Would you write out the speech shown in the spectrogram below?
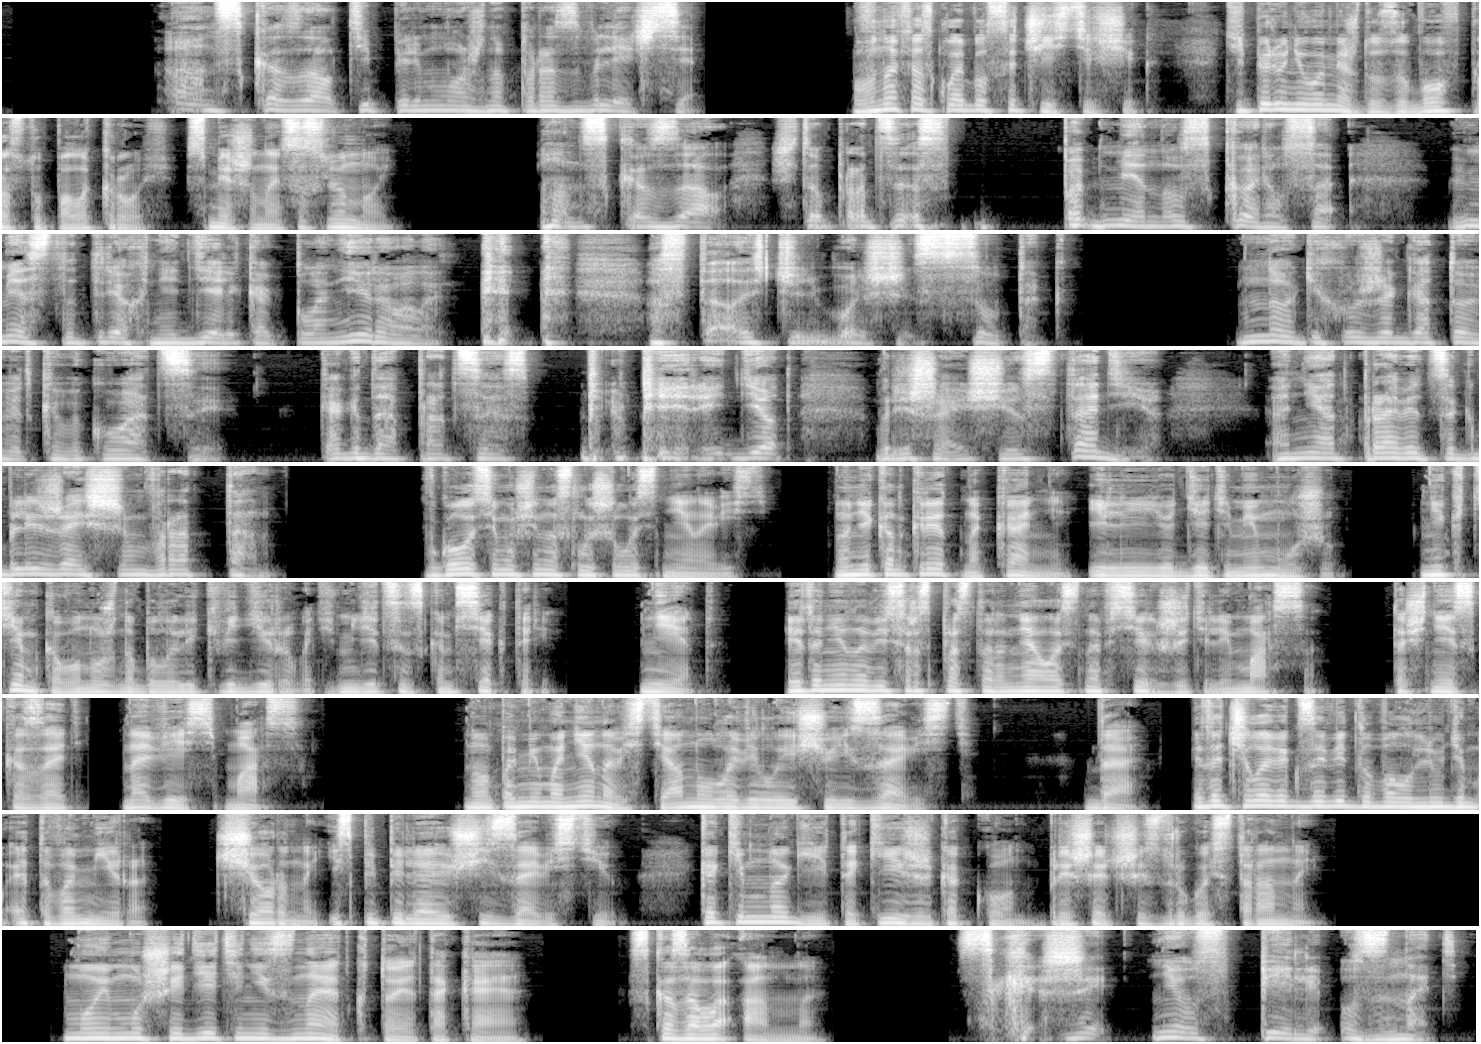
«Он сказал, теперь можно поразвлечься». Вновь осклабился чистильщик. Теперь у него между зубов проступала кровь, смешанная со слюной. «Он сказал, что процесс подмены ускорился. Вместо трех недель, как планировалось, осталось чуть больше суток. Многих уже готовят к эвакуации. Когда процесс перейдет в решающую стадию, они отправятся к ближайшим вратам. В голосе мужчины слышалась ненависть, но не конкретно к Анне или ее детям и мужу, не к тем, кого нужно было ликвидировать в медицинском секторе. Нет, эта ненависть распространялась на всех жителей Марса, точнее сказать, на весь Марс. Но помимо ненависти Анна уловила еще и зависть. Да, этот человек завидовал людям этого мира, черной, испепеляющей завистью, как и многие такие же, как он, пришедшие с другой стороны. «Мой муж и дети не знают, кто я такая», — сказала Анна. «Скажи, не успели узнать».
